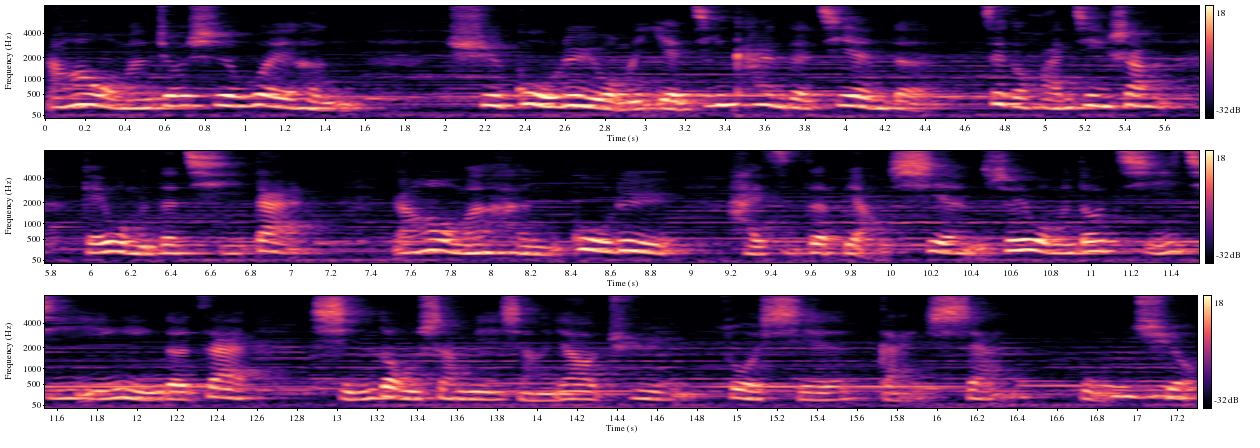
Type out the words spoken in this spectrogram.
然后我们就是会很去顾虑我们眼睛看得见的这个环境上给我们的期待，然后我们很顾虑孩子的表现，所以我们都急急营营的在行动上面想要去做些改善补救，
